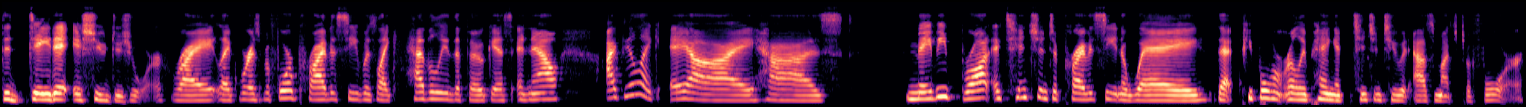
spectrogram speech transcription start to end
the data issue du jour, right? Like, whereas before privacy was like heavily the focus, and now I feel like AI has maybe brought attention to privacy in a way that people weren't really paying attention to it as much before.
